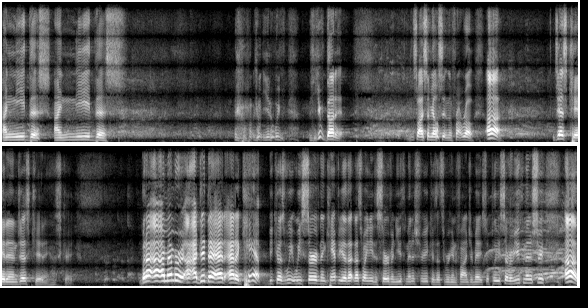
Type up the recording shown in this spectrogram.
I need this. I need this. you know, we've you've done it. That's why some of y'all sit in the front row. Uh, just kidding, just kidding. That's great. But I, I remember I did that at, at a camp because we, we served in camp together. That, that's why you need to serve in youth ministry because that's where you're going to find your mate. So please serve in youth ministry. Uh,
